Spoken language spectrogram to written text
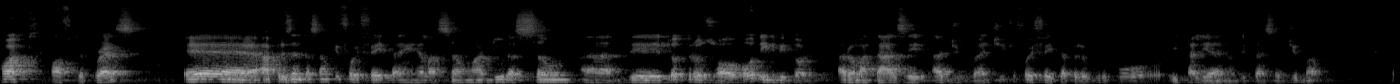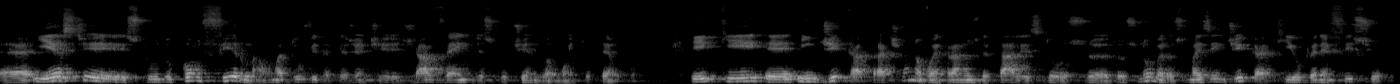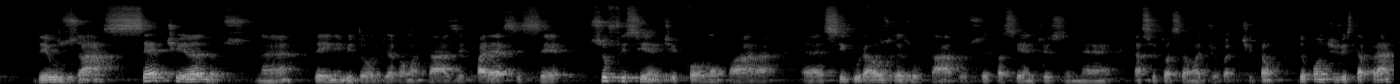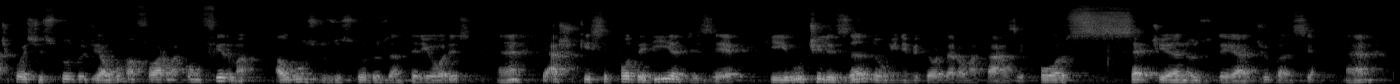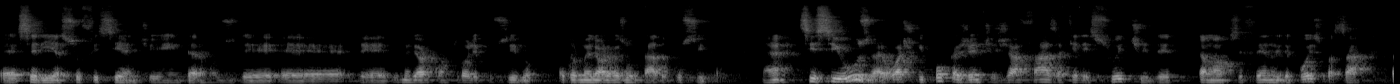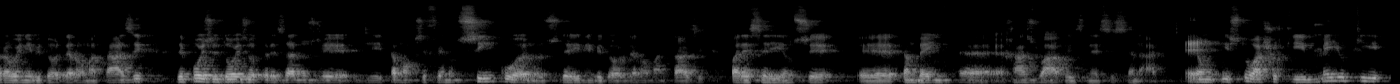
hot off the press, é a apresentação que foi feita em relação à duração uh, de lotrozol ou de inibidor aromatase adjuvante, que foi feita pelo grupo italiano de câncer de mama. É, e este estudo confirma uma dúvida que a gente já vem discutindo há muito tempo e que eh, indica, praticamente, não vou entrar nos detalhes dos, eh, dos números, mas indica que o benefício de usar sete anos né, de inibidor de aromatase parece ser suficiente como para é, segurar os resultados de pacientes né, na situação adjuvante. Então, do ponto de vista prático, este estudo de alguma forma confirma alguns dos estudos anteriores. Né? Acho que se poderia dizer que utilizando um inibidor da aromatase por sete anos de adjuvância né, é, seria suficiente em termos de, é, de, do melhor controle possível ou do melhor resultado possível. Né? Se se usa, eu acho que pouca gente já faz aquele switch de tamoxifeno e depois passar para o inibidor de aromatase. Depois de dois ou três anos de, de tamoxifeno, cinco anos de inibidor de aromatase pareceriam ser eh, também eh, razoáveis nesse cenário. É. Então, isto acho que meio que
